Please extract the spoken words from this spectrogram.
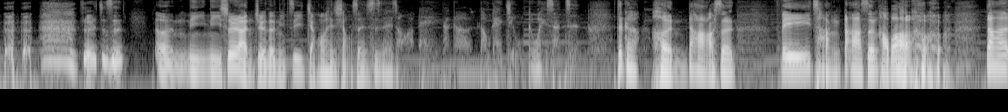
所以就是，呃，你你虽然觉得你自己讲话很小声，是那种，哎、那个可不可以借我个卫生纸？这个很大声，非常大声，好不好？大家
